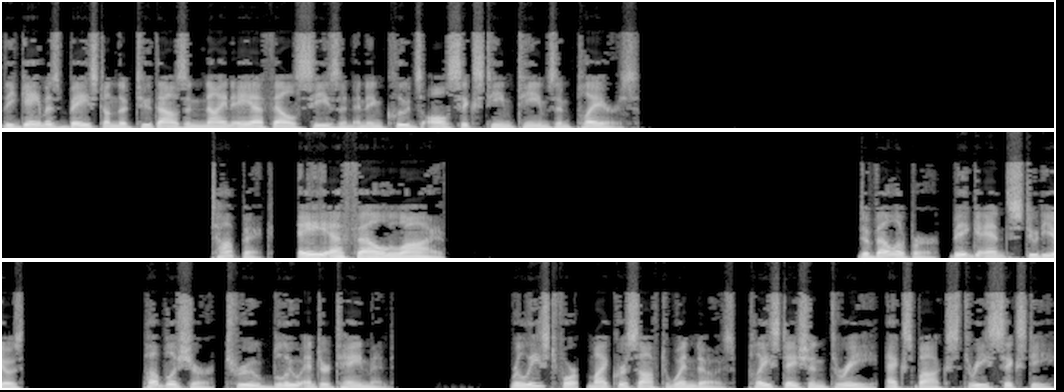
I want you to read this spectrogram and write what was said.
The game is based on the 2009 AFL season and includes all 16 teams and players. AFL Live. Developer, Big Ant Studios. Publisher, True Blue Entertainment. Released for, Microsoft Windows, PlayStation 3, Xbox 360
